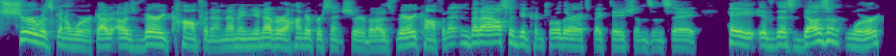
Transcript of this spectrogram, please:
sure was going to work. I, I, was very confident. I mean, you're never 100% sure, but I was very confident. And, but I also did control their expectations and say, hey, if this doesn't work,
